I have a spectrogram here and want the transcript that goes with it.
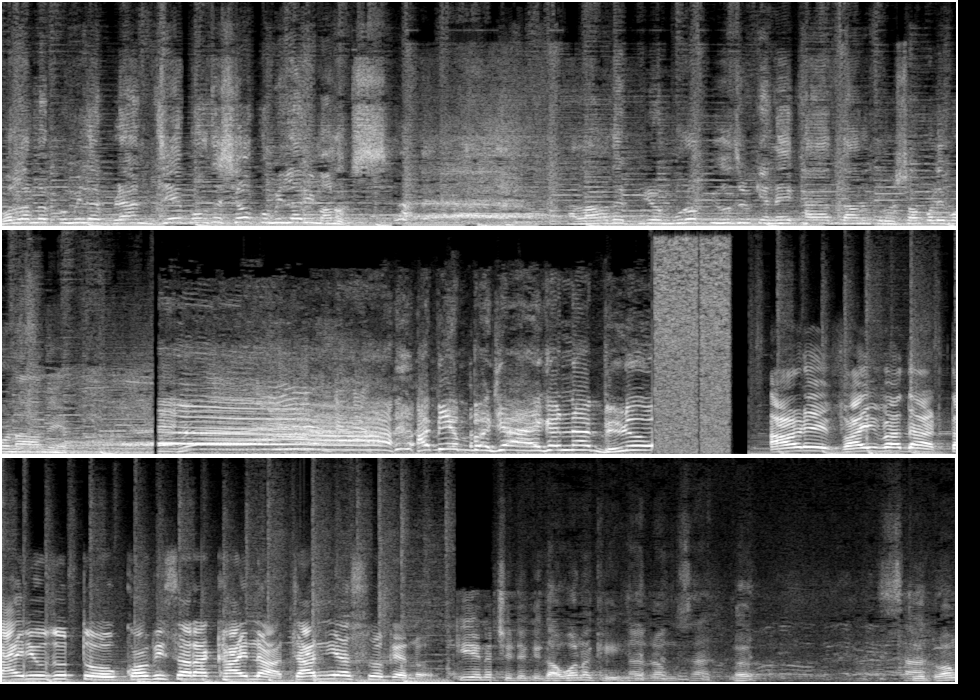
বললাম না, কুমিল্লার ব্র্যান্ড যে বলছে সেও কুমিল্লারই মানুষ। আল্লাহ আমাদের প্রিয় মুরব্বী হুজুরকে নে খায়াত দান করো সকলে পড়া আমি আরে ভাই বাদার তাইরি হুজুর তো কফি ছাড়া খায় না চা নিয়ে আসলো কেন? কি এনেছি এটা কি গাওয়া নাকি? হ্যাঁ? রং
